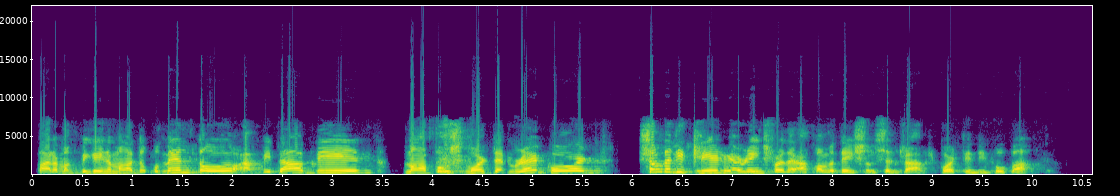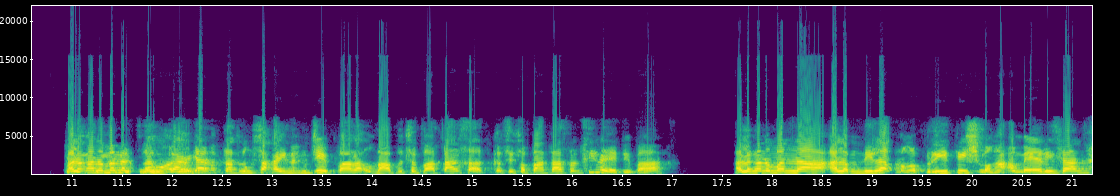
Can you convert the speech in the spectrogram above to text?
para magbigay ng mga dokumento, affidavit, mga post-mortem record. Somebody clearly arranged for their accommodations and transport, hindi po ba? Alam nga naman, ano, yan, tatlong sakay ng jeep para umabot sa batasan. Kasi sa batasan sila eh, di ba? Alam nga naman na alam nila, mga British, mga American,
